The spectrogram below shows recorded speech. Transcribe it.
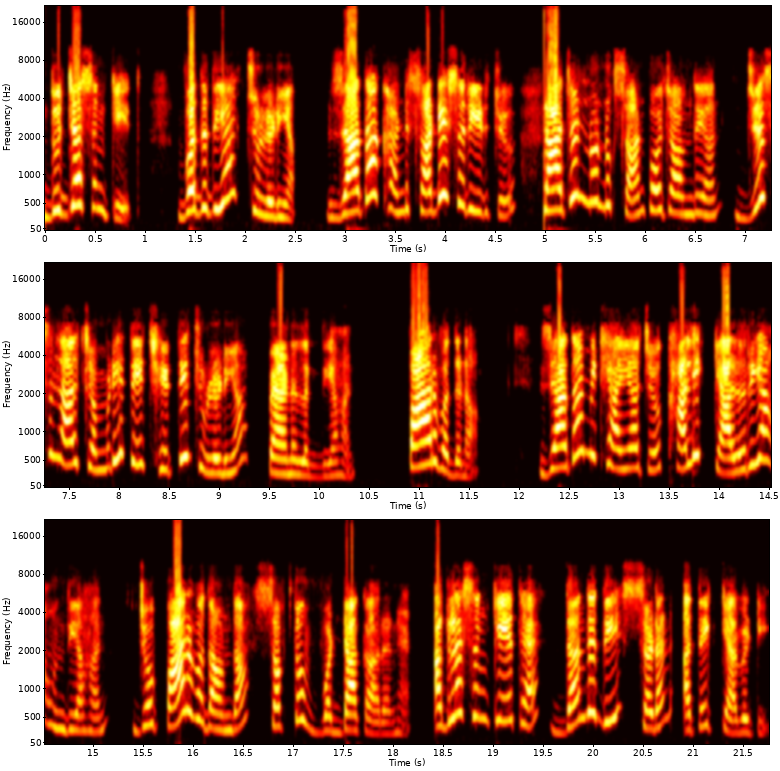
ਦੂਜਾ ਸੰਕੇਤ, ਵੱਧਦੀਆਂ ਚੁਲੜੀਆਂ। ਜ਼ਿਆਦਾ ਖੰਡ ਸਾਡੇ ਸਰੀਰ 'ਚ ਲਾਜਨ ਨੂੰ ਨੁਕਸਾਨ ਪਹੁੰਚਾਉਂਦੇ ਹਨ, ਜਿਸ ਨਾਲ ਚਮੜੀ ਤੇ ਛੇਤੀ ਚੁਲੜੀਆਂ ਪੈਣ ਲੱਗਦੀਆਂ ਹਨ। ਪਾਰ ਵਧਣਾ। ਜ਼ਿਆਦਾ ਮਠਿਆਈਆਂ 'ਚ ਖਾਲੀ ਕੈਲੋਰੀਆਂ ਹੁੰਦੀਆਂ ਹਨ ਜੋ ਭਾਰ ਵਧਾਉਣ ਦਾ ਸਭ ਤੋਂ ਵੱਡਾ ਕਾਰਨ ਹੈ। ਅਗਲਾ ਸੰਕੇਤ ਹੈ ਦੰਦ ਦੀ ਸੜਨ ਅਤੇ ਕੈਵਿਟੀ।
